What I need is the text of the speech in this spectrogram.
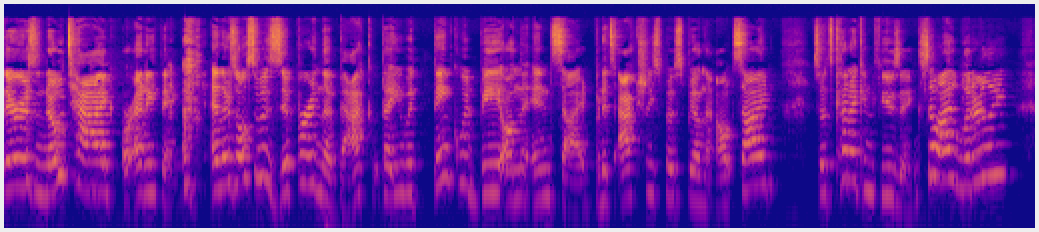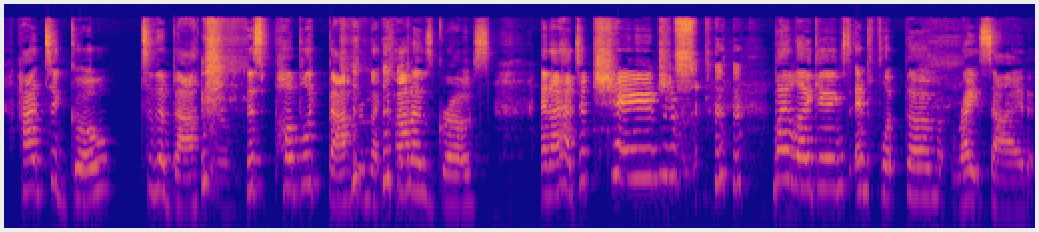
there is no tag or anything. And there's also a zipper in the back that you would think would be on the inside, but it's actually supposed to be on the outside. So it's kind of confusing. So I literally had to go to the bathroom, this public bathroom that kind of is gross, and I had to change my leggings and flip them right side.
